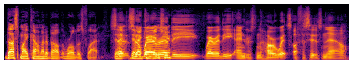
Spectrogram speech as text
Thus, my comment about the world is flat. Did So, I- so where are you? the where are the Andreessen Horowitz offices now?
